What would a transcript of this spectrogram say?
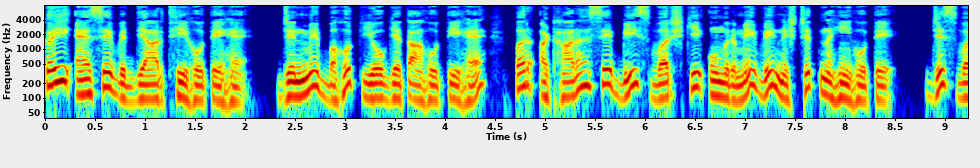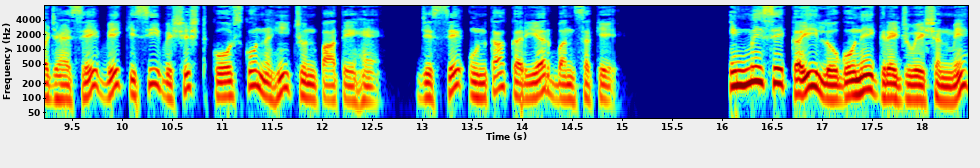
कई ऐसे विद्यार्थी होते हैं, जिनमें बहुत योग्यता होती है, पर 18 से 20 वर्ष की उम्र में वे निश्चित नहीं होते, जिस वजह से वे किसी विशिष्ट कोर्स को नहीं चुन पाते हैं। जिससे उनका करियर बन सके। इनमें से कई लोगों ने ग्रेजुएशन में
